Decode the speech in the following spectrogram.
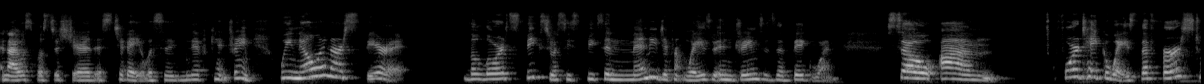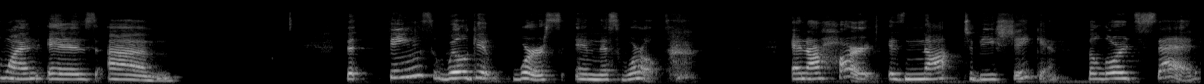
and I was supposed to share this today. It was a significant dream. We know in our spirit, the Lord speaks to us. He speaks in many different ways, and dreams is a big one. So, um, four takeaways. The first one is um, that things will get worse in this world. and our heart is not to be shaken. The Lord said,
